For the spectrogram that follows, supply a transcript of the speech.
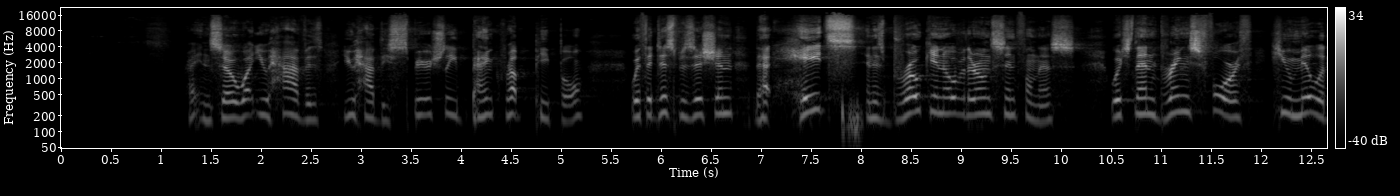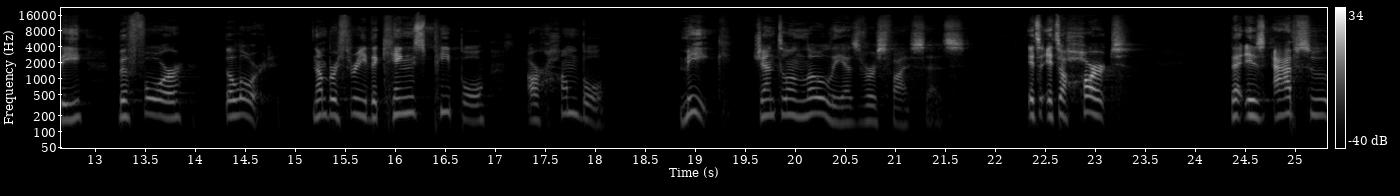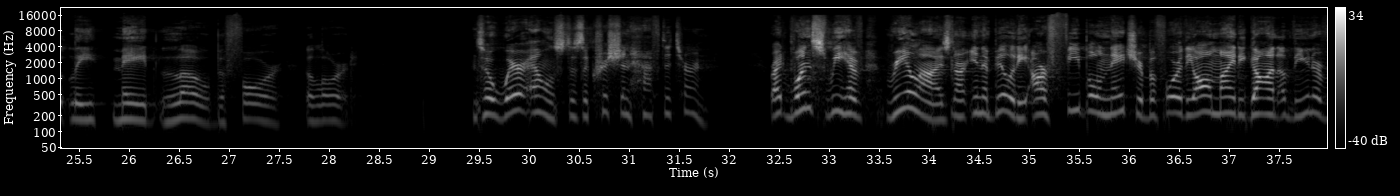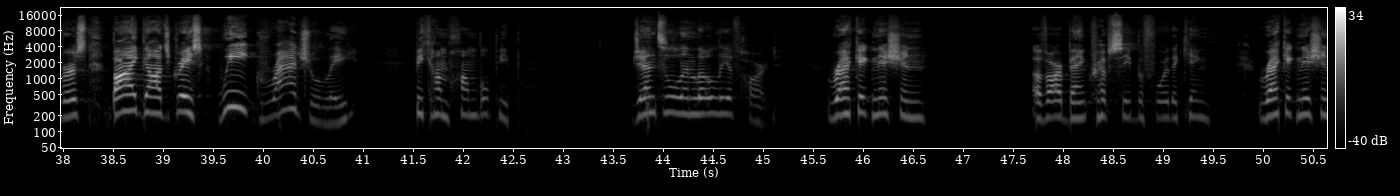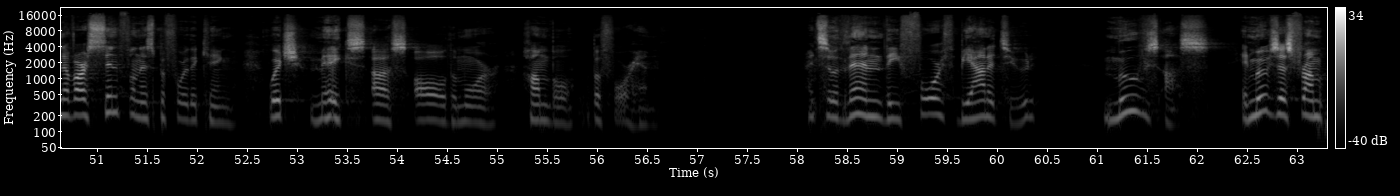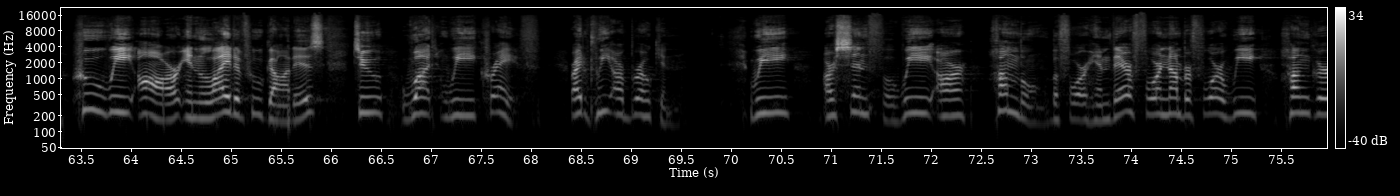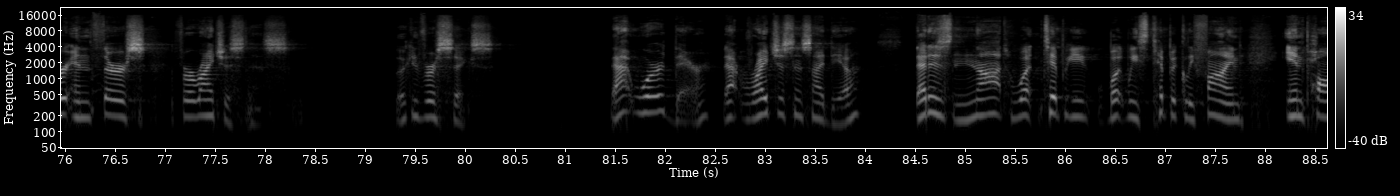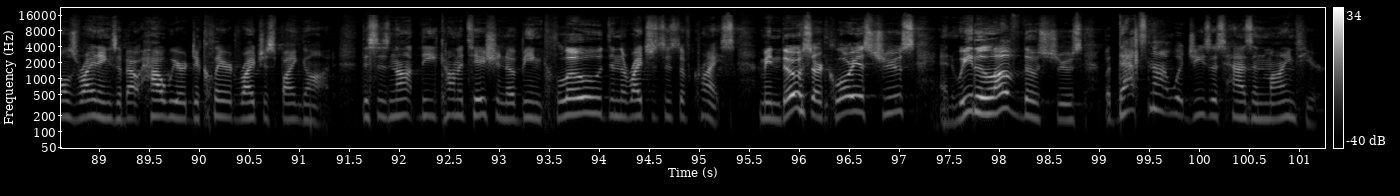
Right? And so what you have is you have these spiritually bankrupt people with a disposition that hates and is broken over their own sinfulness, which then brings forth humility before the Lord. Number three, the king's people are humble, meek, gentle, and lowly, as verse 5 says. It's, it's a heart that is absolutely made low before the Lord. And so, where else does a Christian have to turn? Right? Once we have realized our inability, our feeble nature before the Almighty God of the universe, by God's grace, we gradually become humble people, gentle and lowly of heart, recognition of our bankruptcy before the King recognition of our sinfulness before the King, which makes us all the more humble before Him. And so then the fourth beatitude moves us. It moves us from who we are in light of who God is to what we crave. Right? We are broken. We are sinful. We are humble before Him. Therefore, number four, we hunger and thirst for righteousness. Look in verse 6. That word there, that righteousness idea, that is not what typically what we typically find in Paul's writings about how we are declared righteous by God. This is not the connotation of being clothed in the righteousness of Christ. I mean, those are glorious truths, and we love those truths, but that's not what Jesus has in mind here.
